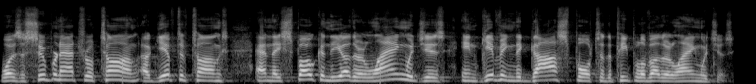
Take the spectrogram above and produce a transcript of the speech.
was a supernatural tongue, a gift of tongues, and they spoke in the other languages in giving the gospel to the people of other languages.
